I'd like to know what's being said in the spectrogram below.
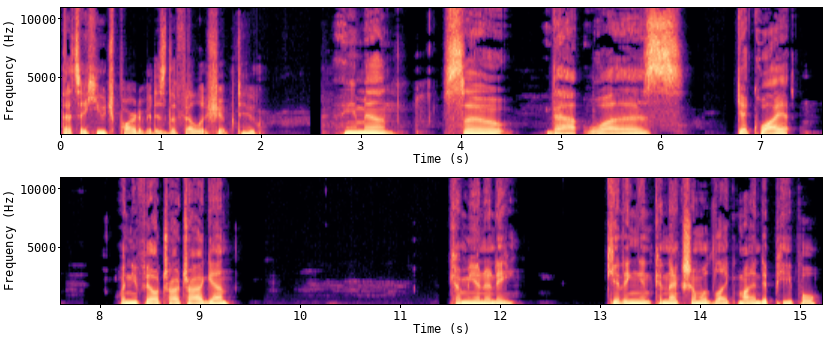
That's a huge part of it is the fellowship too. Amen. So that was get quiet. When you fail, try, try again. Community, getting in connection with like minded people.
